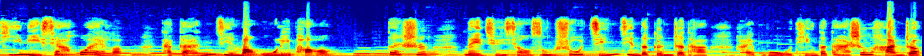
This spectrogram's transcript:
提米吓坏了，他赶紧往屋里跑，但是那群小松鼠紧紧地跟着他，还不停地大声喊着：“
